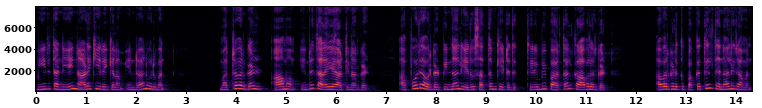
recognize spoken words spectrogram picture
மீதி தண்ணியை நாளைக்கு இறைக்கலாம் என்றான் ஒருவன். மற்றவர்கள் ஆமாம் என்று தலையை ஆட்டினார்கள். அப்போது அவர்கள் பின்னால் ஏதோ சத்தம் கேட்டது. திரும்பி பார்த்தால் காவலர்கள். அவர்களுக்கு பக்கத்தில் தெனாலிராமன்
